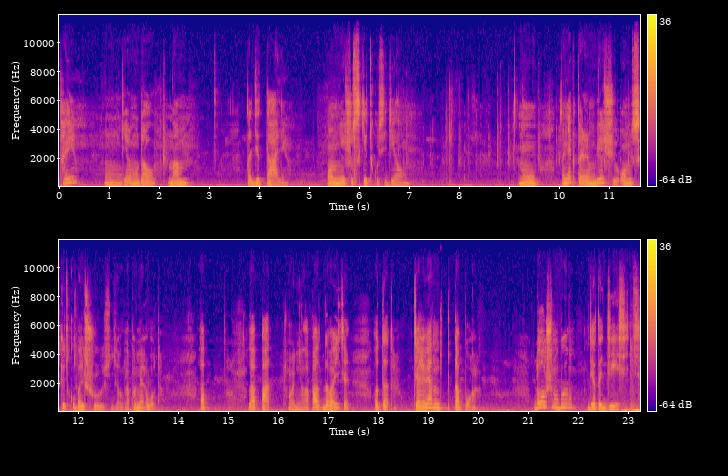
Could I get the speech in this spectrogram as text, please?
Три. Я ему дал на, на детали. Он мне еще скидку сидел. Ну, на некоторые вещи он скидку большую сделал. Например, вот. Лоп, лопат. Ой, не лопат, давайте вот это. Деревянный топор. Должен был где-то 10.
